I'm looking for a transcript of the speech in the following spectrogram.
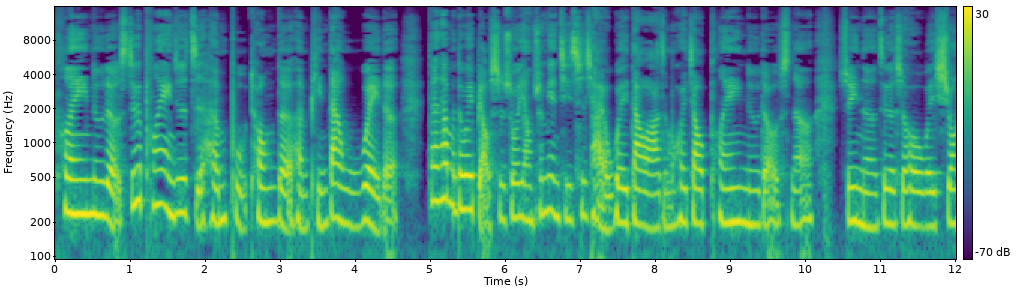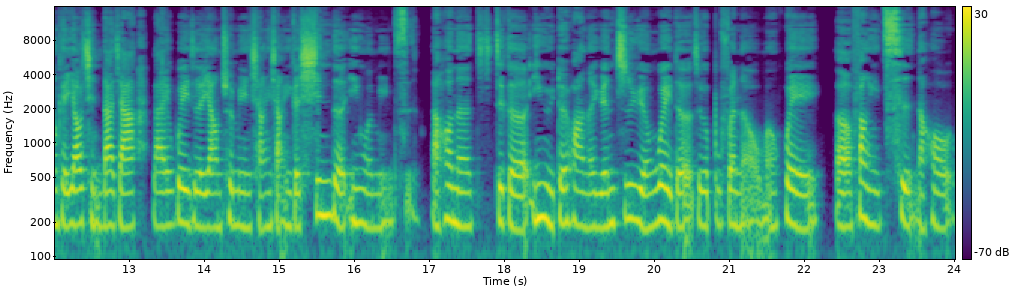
Plain noodles，这个 plain 就是指很普通的、很平淡无味的，但他们都会表示说阳春面其实吃起来有味道啊，怎么会叫 plain noodles 呢？所以呢，这个时候我也希望可以邀请大家来为这个阳春面想一想一个新的英文名字。然后呢，这个英语对话呢，原汁原味的这个部分呢，我们会呃放一次，然后。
